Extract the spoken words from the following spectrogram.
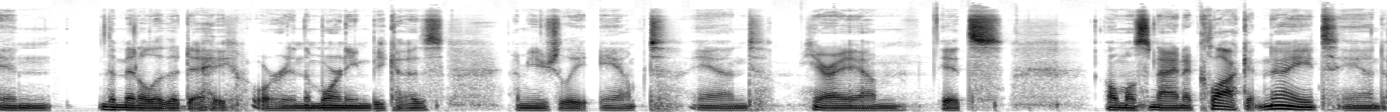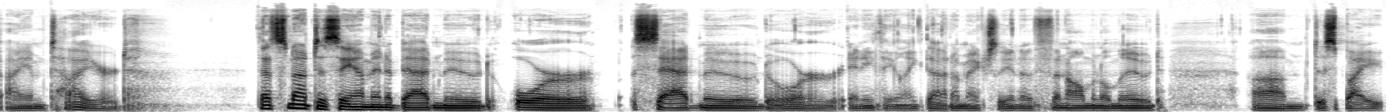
in the middle of the day or in the morning because I'm usually amped. And here I am. It's almost nine o'clock at night and I am tired. That's not to say I'm in a bad mood or sad mood or anything like that. I'm actually in a phenomenal mood, um, despite,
